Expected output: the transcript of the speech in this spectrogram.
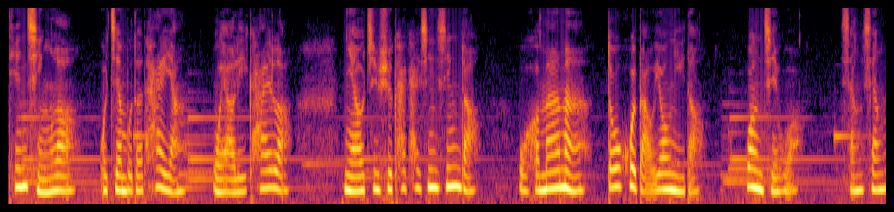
天晴了，我见不得太阳，我要离开了。你要继续开开心心的，我和妈妈都会保佑你的。忘记我，香香。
